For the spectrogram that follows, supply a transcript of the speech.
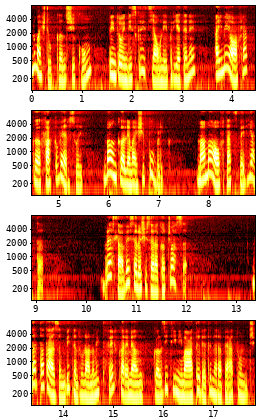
Nu mai știu când și cum, printr-o indiscreție a unei prietene, ai mei au aflat că fac versuri, ba încă le mai și public. Mama a oftat speriată. Bresla veselă și sărăcăcioasă. Dar tata a zâmbit într-un anumit fel care mi-a încălzit inima atât de tânără pe atunci.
